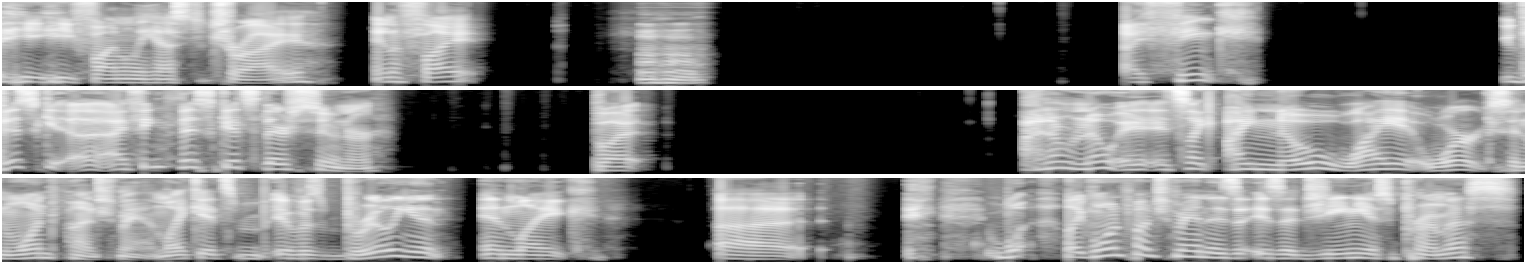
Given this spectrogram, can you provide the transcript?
he he finally has to try in a fight. hmm I think this uh, I think this gets there sooner, but I don't know. It's like I know why it works in One Punch Man. Like it's it was brilliant in like uh like One Punch Man is is a genius premise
